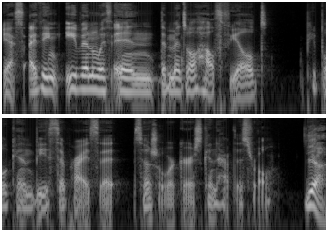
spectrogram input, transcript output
yes, I think even within the mental health field, people can be surprised that social workers can have this role. Yeah.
